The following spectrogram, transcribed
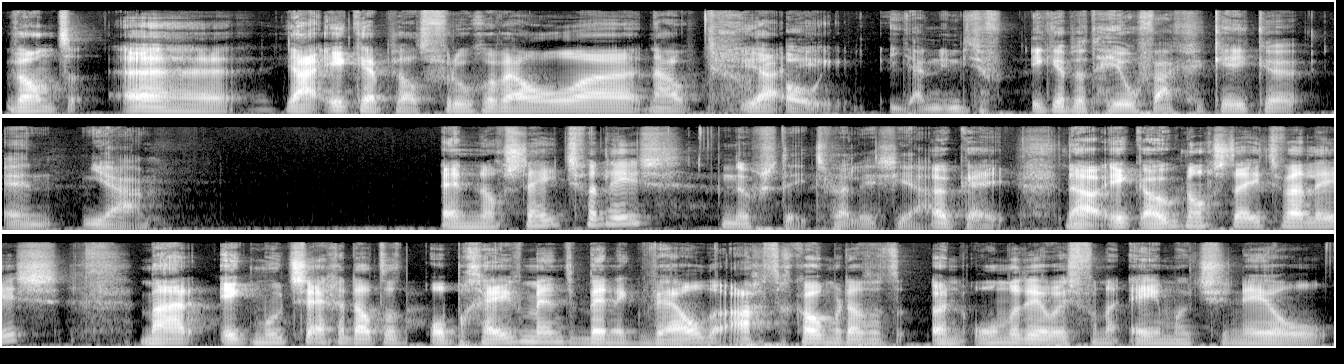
want eh, ja, ik heb dat vroeger wel... eh, nou, ja, Oh, ja, niet, ik heb dat heel vaak gekeken en ja, en nog steeds wel eens? nog steeds wel eens, ja. Oké, nou, ik ook nog steeds wel eens. Maar ik moet zeggen dat het op een gegeven moment ben ik wel erachter gekomen dat het een onderdeel is van een emotioneel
